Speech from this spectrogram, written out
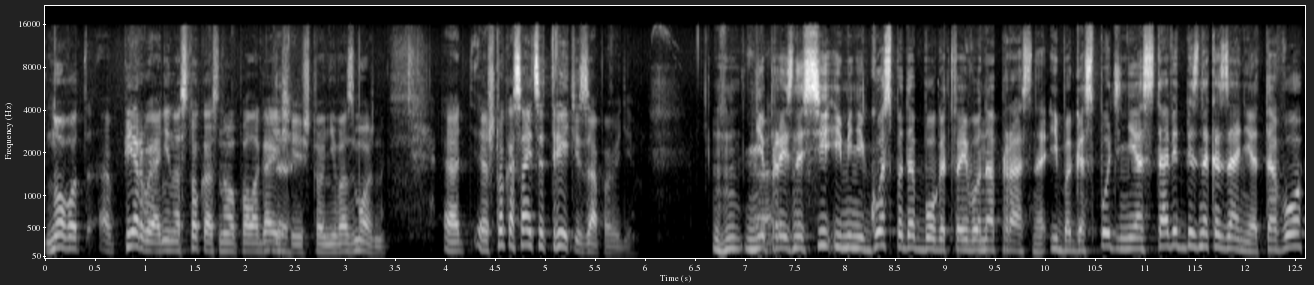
Но вот э, первые, они настолько основополагающие, что невозможно. Э, э, Что касается третьей заповеди. Мгм. «Не произноси имени Господа Бога твоего напрасно, ибо Господь не оставит без наказания того,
